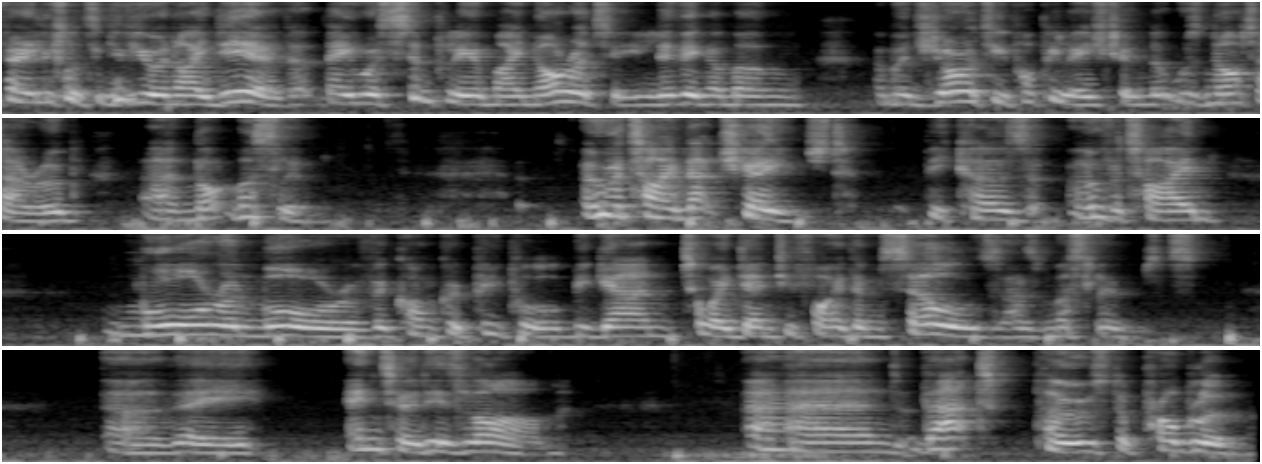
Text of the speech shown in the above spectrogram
very little to give you an idea that they were simply a minority living among a majority population that was not Arab and not Muslim. Over time, that changed because over time, more and more of the conquered people began to identify themselves as Muslims. Uh, they entered Islam, and that posed a problem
